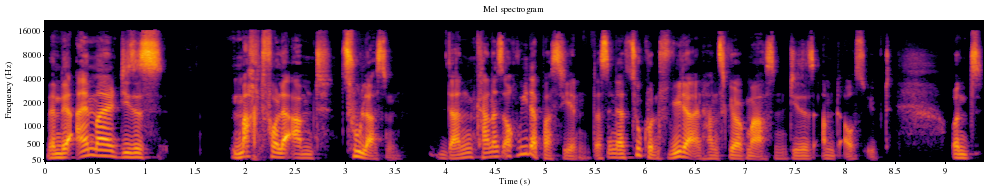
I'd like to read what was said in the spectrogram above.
Wenn wir einmal dieses machtvolle Amt zulassen, dann kann es auch wieder passieren, dass in der Zukunft wieder ein Hans-Georg Maaßen dieses Amt ausübt. Und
